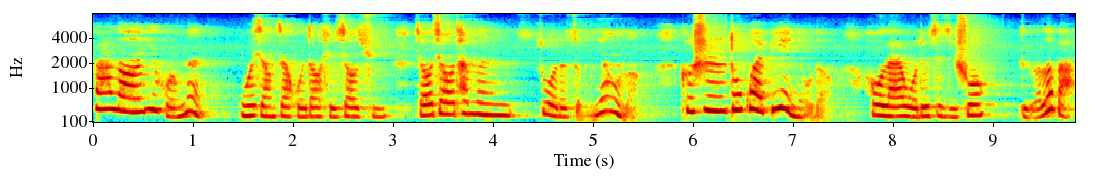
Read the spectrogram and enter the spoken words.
发了一会儿闷，我想再回到学校去瞧瞧他们做的怎么样了，可是都怪别扭的。后来我对自己说：“得了吧，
